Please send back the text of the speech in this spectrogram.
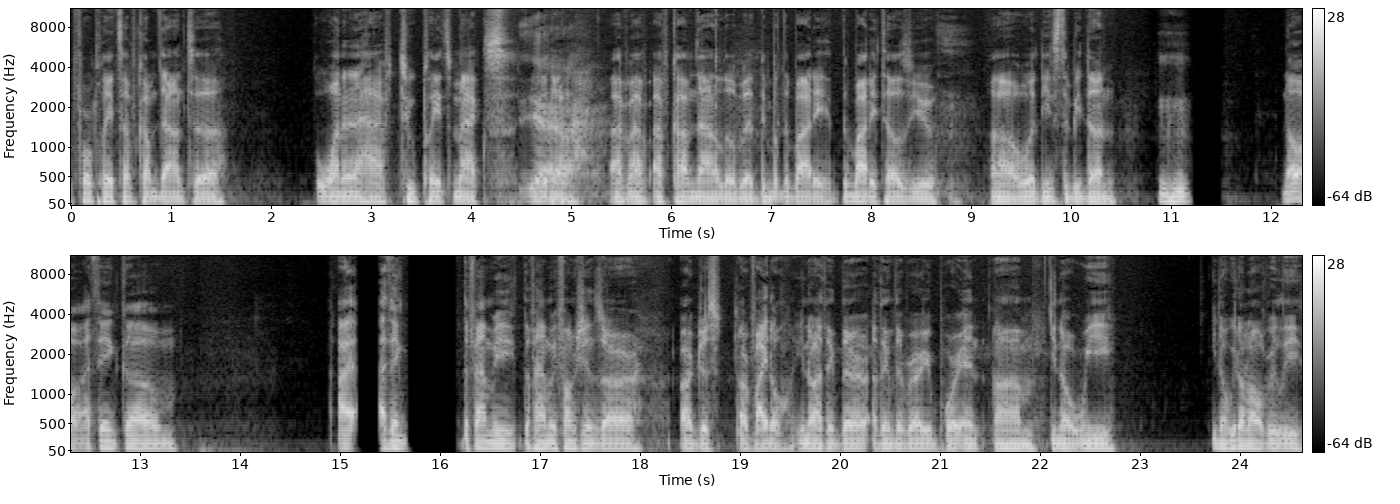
four plates have come down to one and a half, two plates max. You know, Yeah. I've I've I've calmed down a little bit. The, the body the body tells you uh, what needs to be done. Mm-hmm. No, I think um, I I think the family the family functions are are just are vital. You know, I think they're I think they're very important. Um, you know, we you know we don't all really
